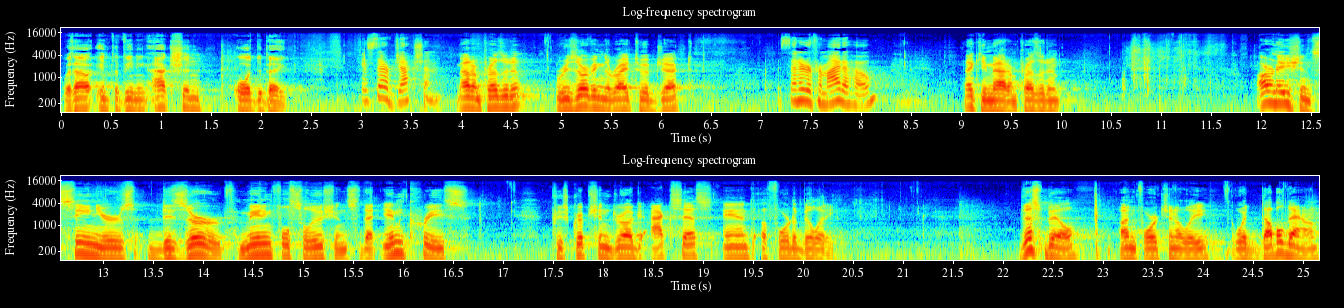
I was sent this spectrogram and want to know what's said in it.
without intervening action or debate. Is there objection? Madam President, reserving the right to object. The Senator from Idaho. Thank you, Madam President. Our nation's seniors deserve meaningful solutions that increase prescription drug access and affordability. This bill, unfortunately, would double down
